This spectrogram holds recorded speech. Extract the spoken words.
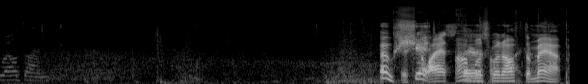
Well done. Oh shit! I almost went my off the God. map.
